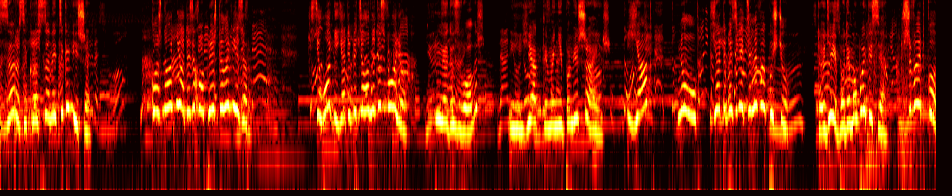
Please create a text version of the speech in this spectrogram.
зараз якраз все найцікавіше. Кожного дня ти захоплюєш телевізор. Сьогодні я тобі цього не дозволю. Не дозволиш? І як ти мені помішаєш? Як? Ну, я тебе звідси не випущу. Тоді будемо битися. Швидко.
